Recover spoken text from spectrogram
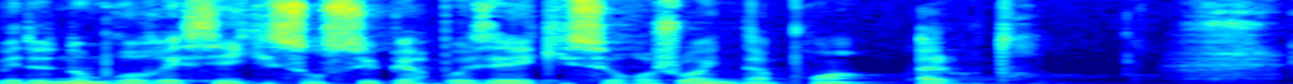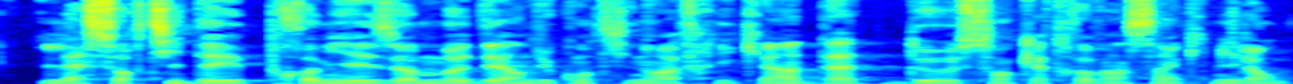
mais de nombreux récits qui sont superposés et qui se rejoignent d'un point à l'autre. La sortie des premiers hommes modernes du continent africain date de 185 000 ans.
